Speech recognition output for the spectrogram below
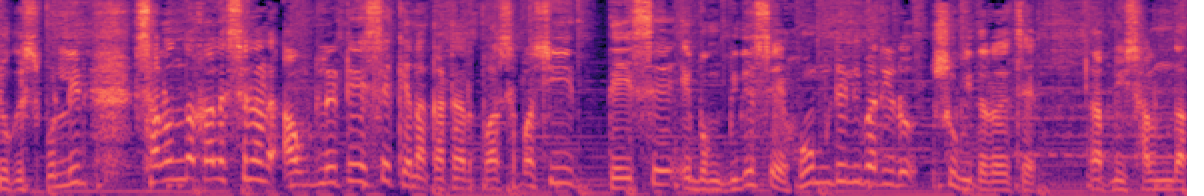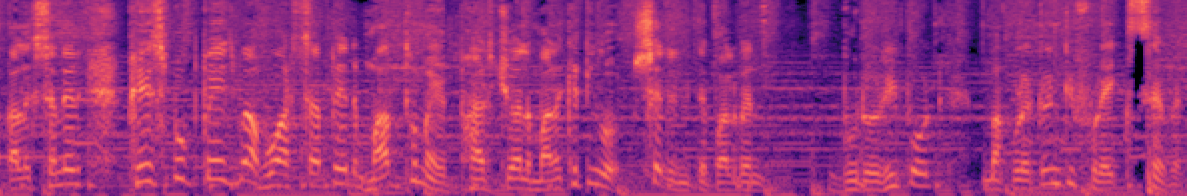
যোগেশপল্লীর সালন্দা কালেকশনের আউটলেটে এসে কেনাকাটার পাশাপাশি দেশে এবং বিদেশে হোম ডেলিভারিরও সুবিধা রয়েছে। আপনি সালন্দা কালেকশনের ফেসবুক পেজ বা হোয়াটসঅ্যাপের মাধ্যমে ভার্চুয়াল মার্কেটিংও সেরে নিতে পারবেন। Bureau report Bankura twenty four X seven.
